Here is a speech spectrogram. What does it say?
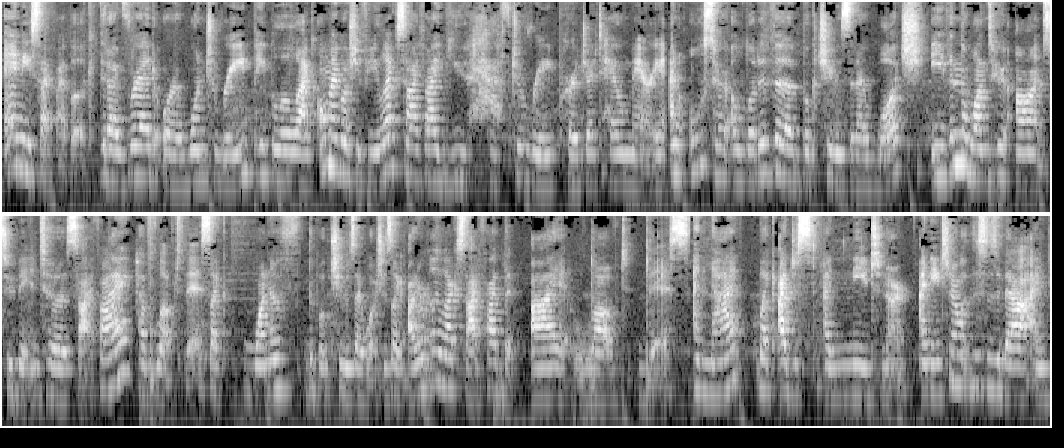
any sci-fi book that I've read or I want to read, people are like, oh my gosh, if you like sci-fi, you have to read Project Hail Mary. And also a lot of the booktubers that I watch, even the ones who aren't super into sci-fi have loved this. Like one of the booktubers I watch is like, I don't really like sci-fi, but I loved this. And that, like, I just, I need to know. I need to know what this is about. I,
